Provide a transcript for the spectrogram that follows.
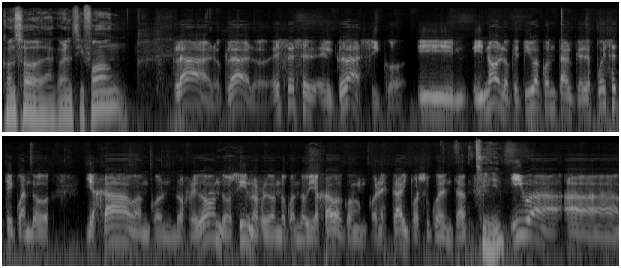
Con soda, con el sifón. Claro, claro, ese es el, clásico. Y, y no, lo que te iba a contar, que después este cuando viajaban con los redondos, sin los redondos, cuando viajaba con, con Sky por su cuenta, iba a,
